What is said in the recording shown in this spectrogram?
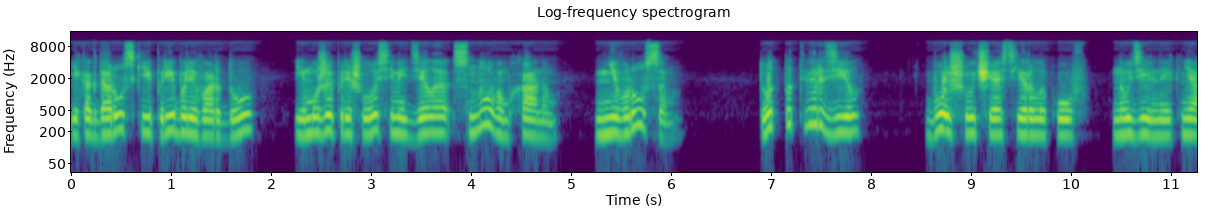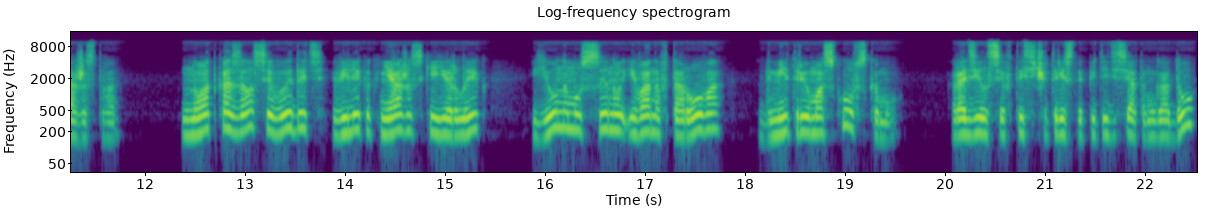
и когда русские прибыли в Орду, им уже пришлось иметь дело с новым ханом, Неврусом. Тот подтвердил большую часть ярлыков на удельные княжества, но отказался выдать великокняжеский ярлык юному сыну Ивана II Дмитрию Московскому, родился в 1350 году,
